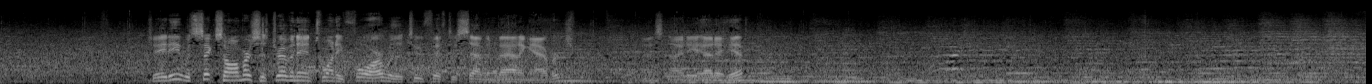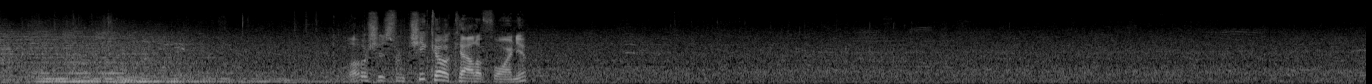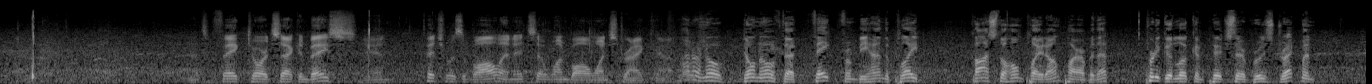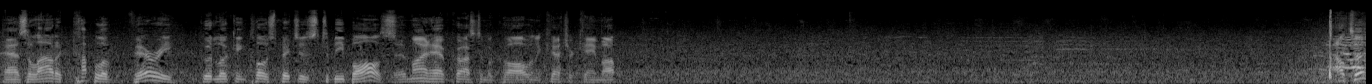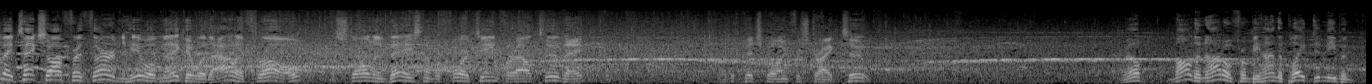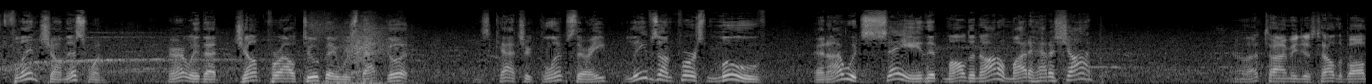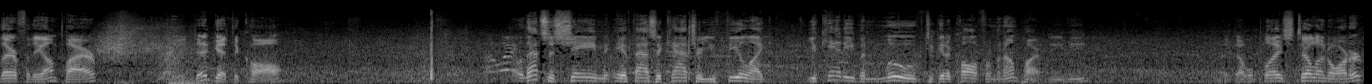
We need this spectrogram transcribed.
JD with six homers has driven in 24 with a 257 batting average. Last night he had a hit. Lohse is from Chico, California. That's a fake toward second base, and pitch was a ball, and it's a one ball, one strike count. I don't know. Don't know if that fake from behind the plate cost the home plate umpire, but that pretty good looking pitch there. Bruce Dreckman has allowed a couple of very good looking close pitches to be balls. It might have cost him a call when the catcher came up. Altuve takes off for third, and he will make it without a throw. A stolen base, number 14 for Altuve. With The pitch going for strike two. Well, Maldonado from behind the plate didn't even flinch on this one. Apparently, that jump for Altuve was that good. Let's catch a glimpse there. He leaves on first move, and I would say that Maldonado might have had a shot. Well, that time he just held the ball there for the umpire. He did get the call. Well, that's a shame if, as a catcher, you feel like you can't even move to get a call from an umpire. Mm-hmm. The double play still in order.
